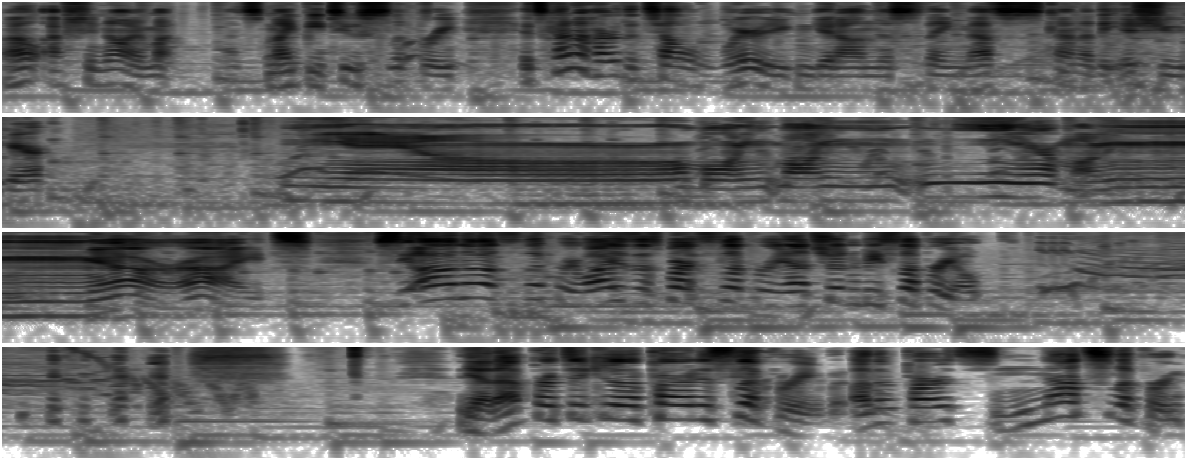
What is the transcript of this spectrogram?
Well, actually, no, I might, this might be too slippery. It's kind of hard to tell where you can get on this thing. That's kind of the issue here. Yeah, boing, boing, yeah, boing. Alright. See, oh no, it's slippery. Why is this part slippery? That shouldn't be slippery. Oh. Yeah, that particular part is slippery, but other parts, not slippery.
